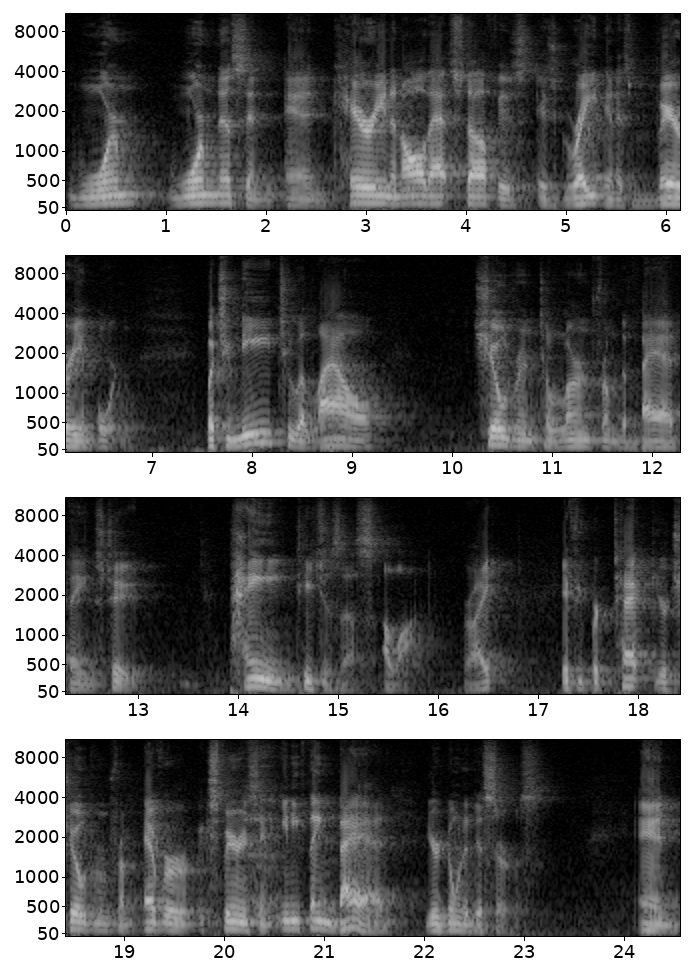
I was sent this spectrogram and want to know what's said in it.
warm, warmness and, and caring and all that stuff is, is great and it's very important. But you need to allow children to learn from the bad things too. Pain teaches us a lot, right? If you protect your children from ever experiencing anything bad, you're doing a disservice. And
